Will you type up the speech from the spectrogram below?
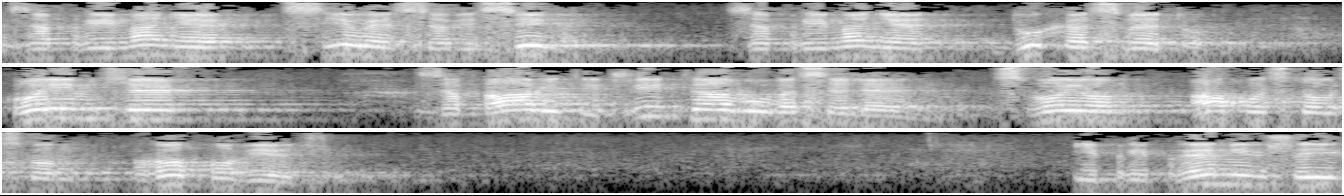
za primanje sile sa visine, za primanje Duha Svetog, kojim će zapaliti čitavu vaseljenu svojom apostolskom propovjeđu. I pripremivši ih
